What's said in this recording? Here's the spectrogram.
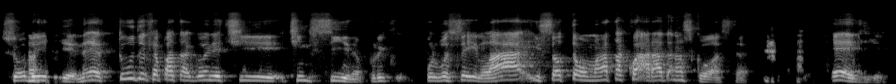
Sobre né, tudo que a Patagônia te, te ensina, por, por você ir lá e só tomar taquarada nas costas. Ed,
